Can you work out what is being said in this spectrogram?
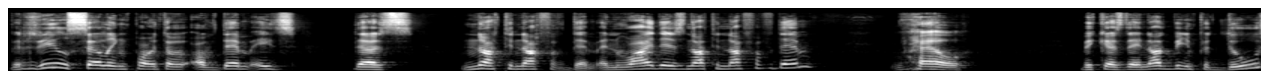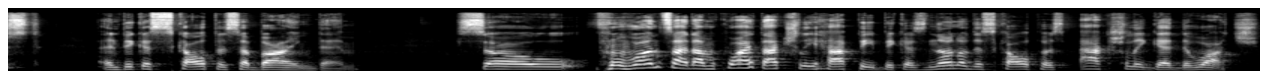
The real selling point of, of them is there's not enough of them. And why there's not enough of them? Well because they're not being produced and because scalpers are buying them. So from one side, I'm quite actually happy because none of the scalpers actually get the watch,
